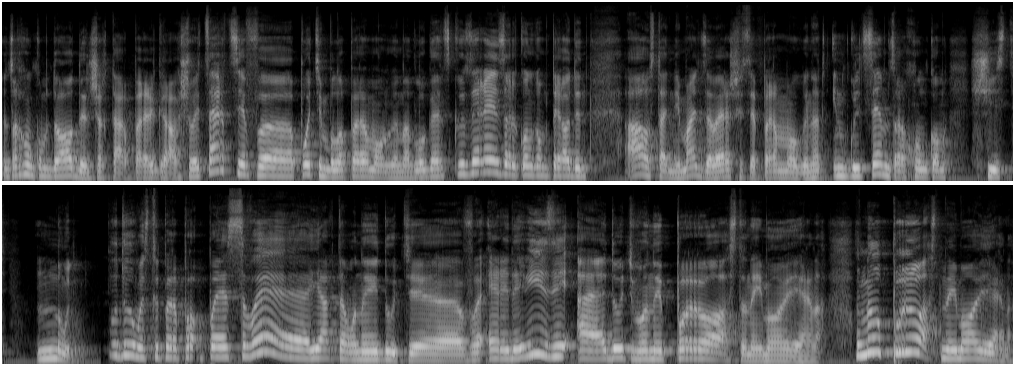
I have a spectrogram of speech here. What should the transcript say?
З рахунком 2-1 Шахтар переграв швейцарців. Е, Потім була перемога над Луганською Зерею з рахунком 3-1. А останній матч завершився перемогою над Інгульцем з рахунком 6-0. Подивимось тепер про ПСВ, як там вони йдуть е, в Ерідивізії, а йдуть вони просто неймовірно. Ну просто неймовірно.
